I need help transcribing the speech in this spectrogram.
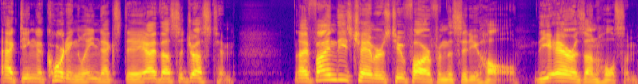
Acting accordingly, next day I thus addressed him. I find these chambers too far from the city hall. The air is unwholesome.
